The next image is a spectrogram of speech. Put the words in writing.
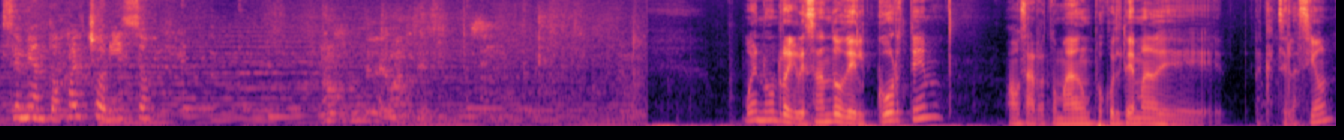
Se me antoja el chorizo. No, no te levantes. Bueno, regresando del corte, vamos a retomar un poco el tema de la cancelación.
